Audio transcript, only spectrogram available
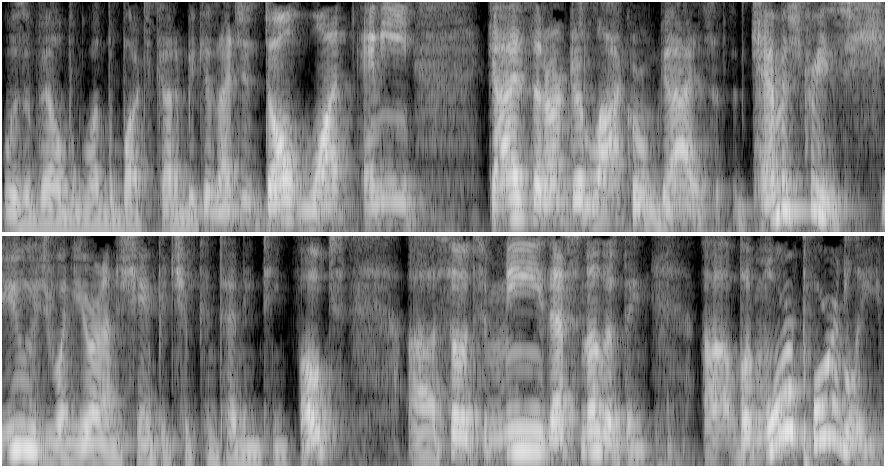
was available when the Bucks cut him because I just don't want any guys that aren't good locker room guys. Chemistry is huge when you're on a championship contending team, folks. Uh, so to me, that's another thing. Uh, but more importantly,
